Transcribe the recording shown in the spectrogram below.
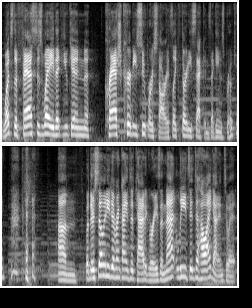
what's the fastest way that you can crash Kirby Superstar? It's like 30 seconds. That game's broken. Um, but there's so many different kinds of categories, and that leads into how I got into it.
